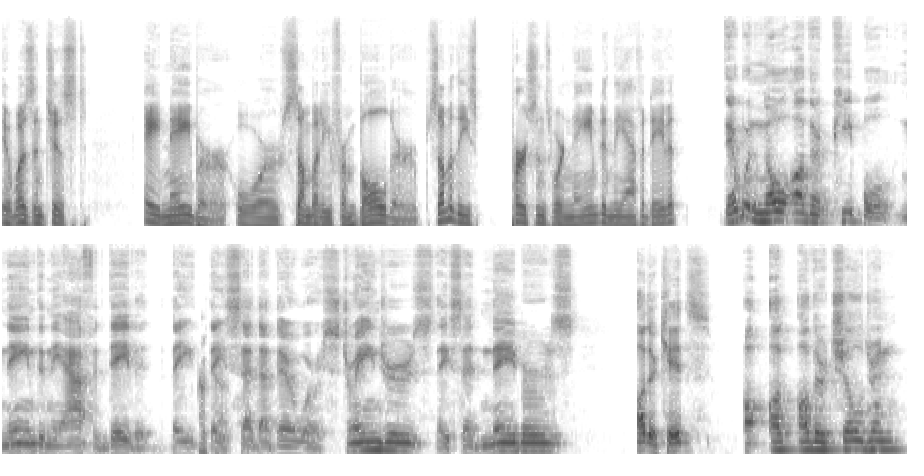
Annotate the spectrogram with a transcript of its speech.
It wasn't just a neighbor or somebody from Boulder. Some of these persons were named in the affidavit. There were no other people named in the affidavit. They Okay. they said that there were strangers. They said neighbors, Other kids. o- o- other children.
